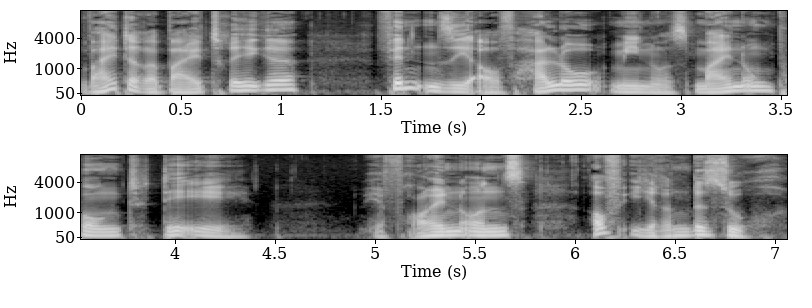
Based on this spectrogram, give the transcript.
Weitere Beiträge finden Sie auf hallo-meinung.de. Wir freuen uns auf Ihren Besuch.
